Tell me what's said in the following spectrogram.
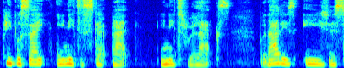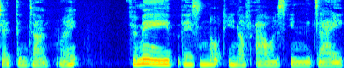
People say you need to step back, you need to relax, but that is easier said than done, right? For me, there's not enough hours in the day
